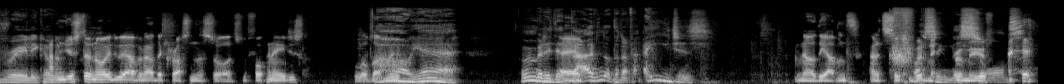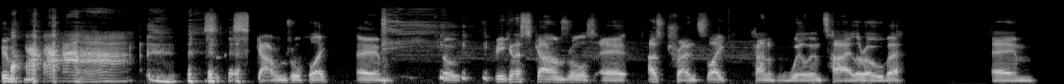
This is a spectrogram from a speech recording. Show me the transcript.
really cool. I'm just annoyed we haven't had the crossing the swords for fucking ages. Love that move. Oh yeah, I remember they did Um, that. I've not done that for ages. No, they haven't, and it's such a good Crossing the for a swords. move. scoundrel play. Um, so speaking of scoundrels, uh, as Trent's like kind of willing Tyler over, um,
